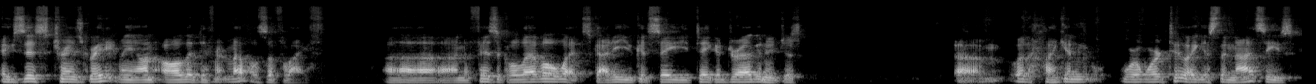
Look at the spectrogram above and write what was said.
exist transgradiently on all the different levels of life. Uh, on the physical level, what, Scotty, you could say you take a drug and it just, um, well, like in World War II, I guess the Nazis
